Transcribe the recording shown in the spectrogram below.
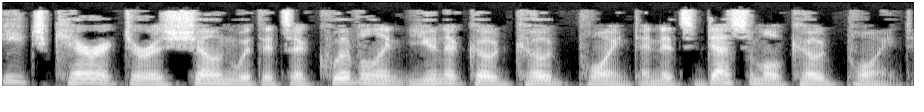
Each character is shown with its equivalent Unicode code point and its decimal code point.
